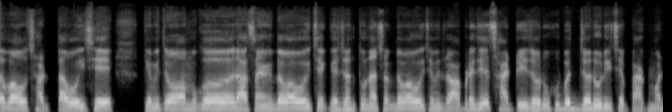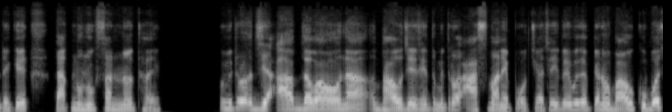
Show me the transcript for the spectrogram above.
દવાઓ છાંટતા હોય છે કે મિત્રો અમુક રાસાયણિક દવા હોય છે કે જંતુનાશક દવા હોય છે. મિત્રો આપણે જે છાંટવી જરૂર ખૂબ જ જરૂરી છે પાક માટે કે પાકનું નુકસાન ન થાય. તો મિત્રો જે આ દવાઓના ભાવ જે છે તો મિત્રો આસમાને પહોંચ્યા છે. તો એ બધો તેનો ભાવ ખૂબ જ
